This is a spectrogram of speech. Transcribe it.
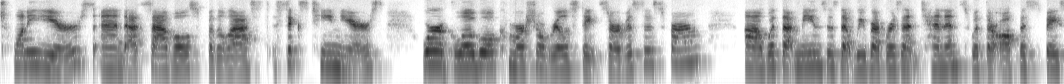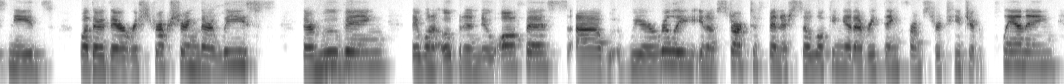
20 years and at Savills for the last 16 years. We're a global commercial real estate services firm. Uh, what that means is that we represent tenants with their office space needs, whether they're restructuring their lease, they're moving, they want to open a new office. Uh, we are really, you know, start to finish. So looking at everything from strategic planning,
